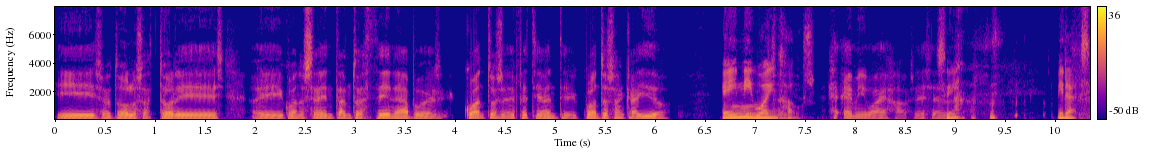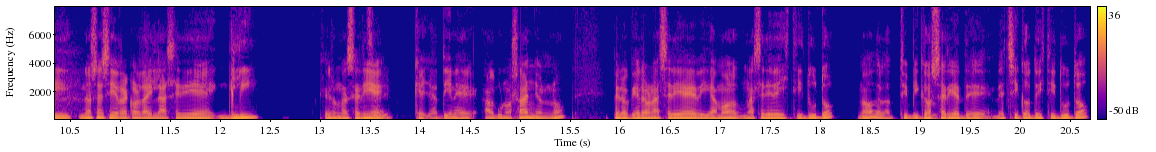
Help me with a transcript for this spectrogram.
y sobre todo los actores, eh, cuando salen tanto a escena, pues ¿cuántos efectivamente? ¿Cuántos han caído? Amy Winehouse. Amy Winehouse, esa Sí. era. Mira, si, no sé si recordáis la serie Glee, que es una serie Sí. que ya tiene algunos años, ¿no? Pero que era una serie, digamos, una serie de instituto, ¿no? De los típicos series de, de chicos de instituto,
